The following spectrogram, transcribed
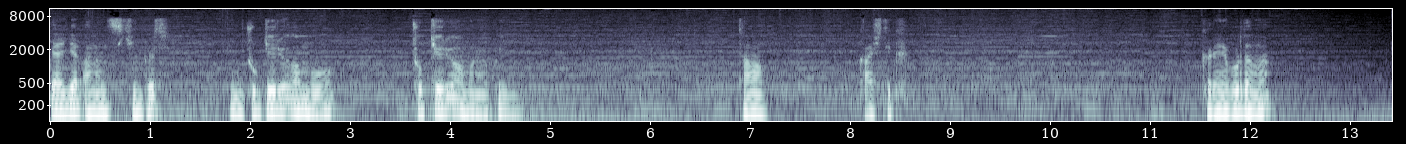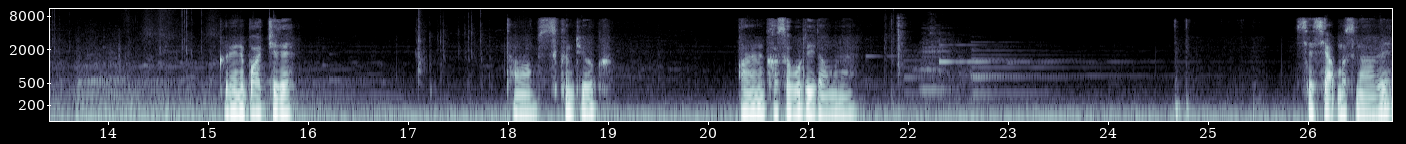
Gel gel ananı sikeyim kaç. Oğlum çok geriyor lan bu. Çok geriyor amına koyayım. Tamam. Kaçtık. Granny burada mı? Granny bahçede. Tamam sıkıntı yok. Ananın kasa buradaydı amına. Ses yapmasın abi.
